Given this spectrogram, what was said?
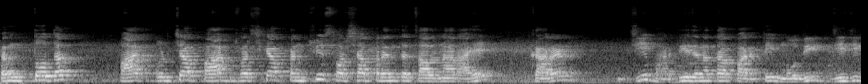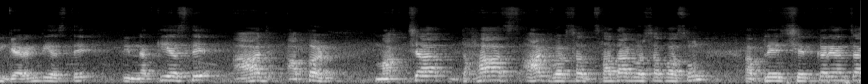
तंतोतंत पाच पुढच्या पाच वर्ष किंवा पंचवीस वर्षापर्यंत चालणार आहे. कारण जी भारतीय जनता पार्टी मोदी जी जी गॅरंटी असते ती नक्की असते. आज आपण मागच्या दहा आठ वर्षात सात आठ वर्षापासून आपले शेतकऱ्यांच्या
